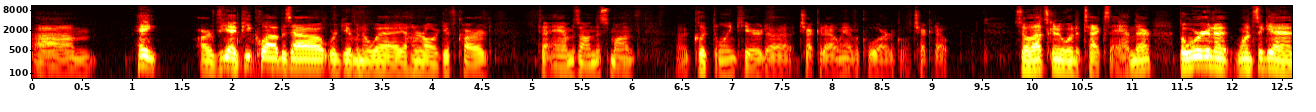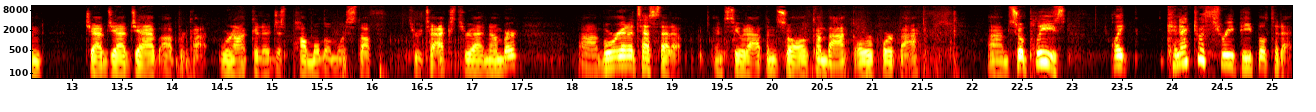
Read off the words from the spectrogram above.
Um, hey, our VIP club is out. We're giving away a hundred dollar gift card to Amazon this month. Uh, click the link here to check it out. We have a cool article. Check it out. So that's going to go into text and there. But we're going to, once again, jab, jab, jab, uppercut. We're not going to just pummel them with stuff through text through that number. Um, but we're going to test that out and see what happens. So I'll come back, I'll report back. Um, so please, like, connect with three people today.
